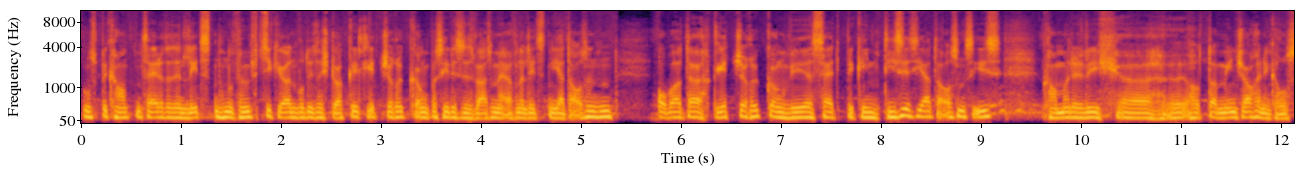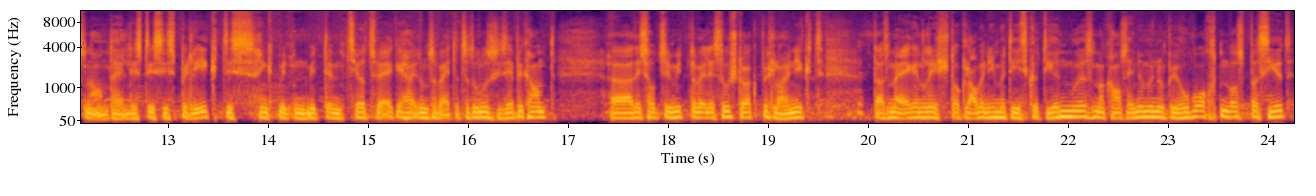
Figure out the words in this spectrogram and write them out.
uns bekannten Zeit oder den letzten 150 Jahren, wo dieser starke Gletscherrückgang passiert ist. Das weiß man ja auf den letzten Jahrtausenden. Aber der Gletscherrückgang, wie er seit Beginn dieses Jahrtausends ist, kann man natürlich, äh, hat der Mensch auch einen großen Anteil. Das, das ist belegt, das hängt mit, mit dem CO2-Gehalt und so weiter zu tun, das ist sehr bekannt. Äh, das hat sich mittlerweile so stark beschleunigt, dass man eigentlich da, glaube ich, nicht mehr diskutieren muss. Man kann es eh nur beobachten, was passiert.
